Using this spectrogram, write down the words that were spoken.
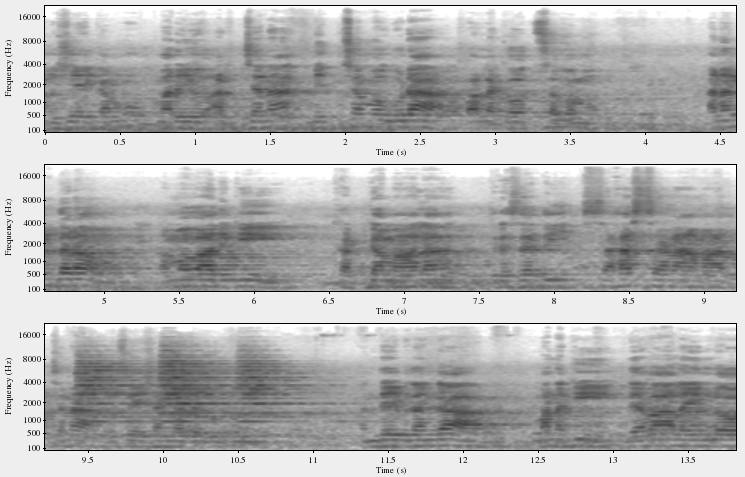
అభిషేకము మరియు అర్చన నిత్యము కూడా పల్లకోత్సవము. అనంతరం అమ్మవారికి ఖడ్గమాల త్రిశతి సహస్రనామార్చన విశేషంగా జరుగుతుంది. అదేవిధంగా మనకి దేవాలయంలో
